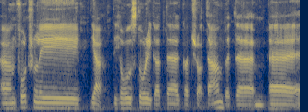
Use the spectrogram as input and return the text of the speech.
Unfortunately, yeah, the whole story got uh, got shot down. But um, uh,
